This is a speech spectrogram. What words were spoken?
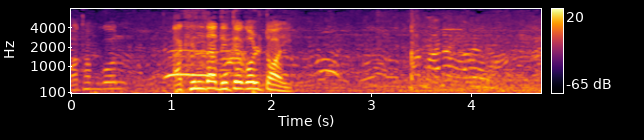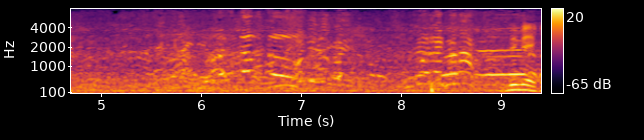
প্রথম গোল আখিলদা দ্বিতীয় গোল টয়। বিবেক।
